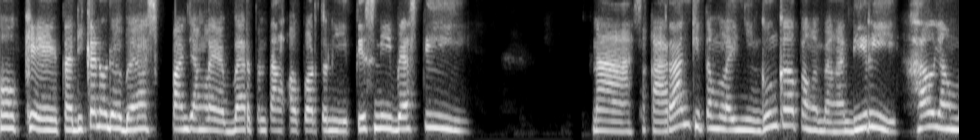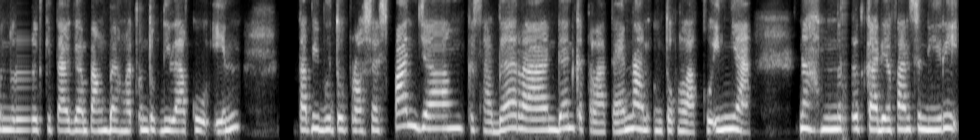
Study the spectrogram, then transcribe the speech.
Oke, tadi kan udah bahas panjang lebar tentang opportunities nih, Besti. Nah, sekarang kita mulai nyinggung ke pengembangan diri. Hal yang menurut kita gampang banget untuk dilakuin, tapi butuh proses panjang, kesabaran, dan ketelatenan untuk ngelakuinnya. Nah, menurut Kak Devan sendiri,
